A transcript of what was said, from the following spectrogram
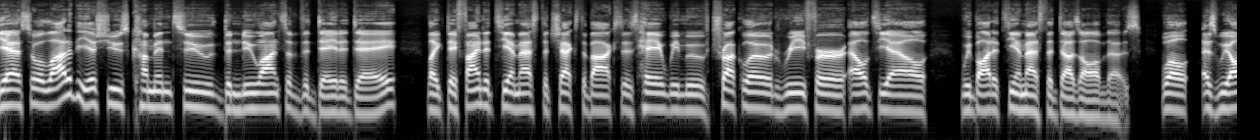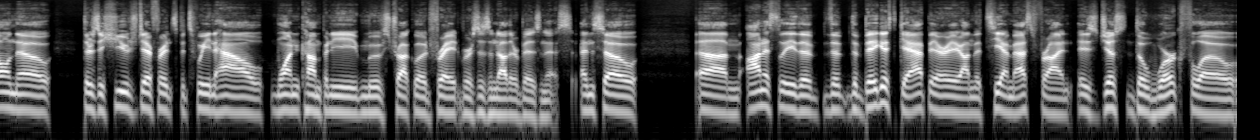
Yeah, so a lot of the issues come into the nuance of the day to day. Like they find a TMS that checks the boxes. Hey, we move truckload, reefer, LTL we bought a TMS that does all of those. Well, as we all know, there's a huge difference between how one company moves truckload freight versus another business. And so, um, honestly, the, the the biggest gap area on the TMS front is just the workflow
